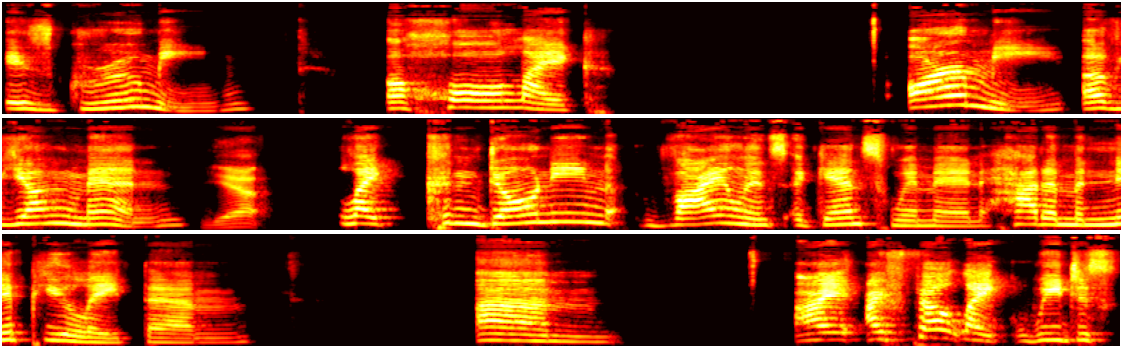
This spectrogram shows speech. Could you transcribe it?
is grooming a whole like army of young men. Yeah. Like condoning violence against women, how to manipulate them. Um I I felt like we just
